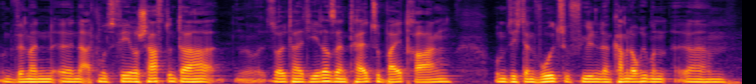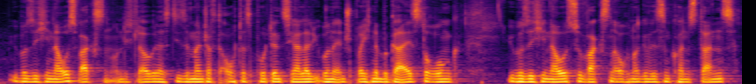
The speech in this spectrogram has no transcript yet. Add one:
Und wenn man äh, eine Atmosphäre schafft und da äh, sollte halt jeder seinen Teil zu beitragen, um sich dann wohlzufühlen, dann kann man auch über, ähm, über sich hinauswachsen. Und ich glaube, dass diese Mannschaft auch das Potenzial hat, über eine entsprechende Begeisterung über sich hinauszuwachsen, auch in einer gewissen Konstanz,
